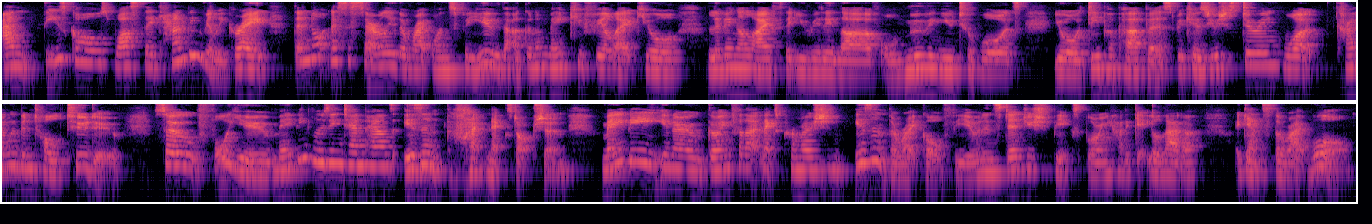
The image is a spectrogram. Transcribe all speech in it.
And these goals, whilst they can be really great, they're not necessarily the right ones for you that are going to make you feel like you're living a life that you really love or moving you towards your deeper purpose because you're just doing what kind of we've been told to do. So for you, maybe losing 10 pounds isn't the right next option. Maybe, you know, going for that next promotion isn't the right goal for you and instead you should be exploring how to get your ladder against the right wall.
